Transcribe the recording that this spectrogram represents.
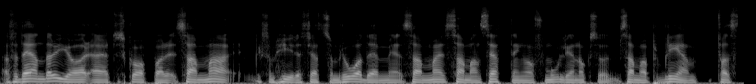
Alltså det enda du gör är att du skapar samma liksom, hyresrättsområde med samma sammansättning och förmodligen också samma problem fast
